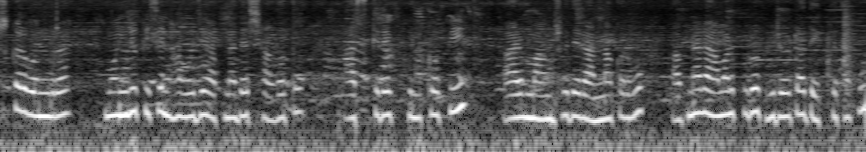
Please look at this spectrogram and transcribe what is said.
নমস্কার বন্ধুরা, মঞ্জু কিচেন হাউজে আপনাদের স্বাগত। আজকের ফুলকপি আর মাংস দিয়ে রান্না করব। আপনারা আমার পুরো ভিডিওটা দেখতে থাকুন।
